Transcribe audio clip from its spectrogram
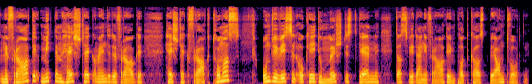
eine Frage mit dem Hashtag am Ende der Frage, Hashtag Frag Thomas. Und wir wissen, okay, du möchtest gerne, dass wir deine Frage im Podcast beantworten.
